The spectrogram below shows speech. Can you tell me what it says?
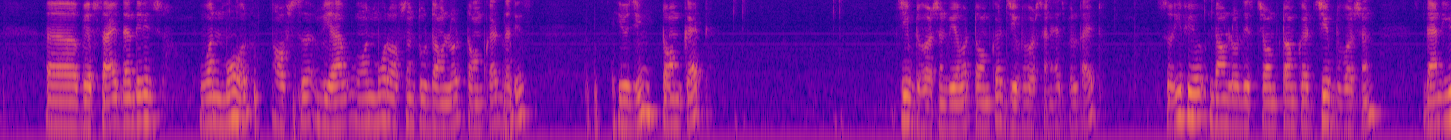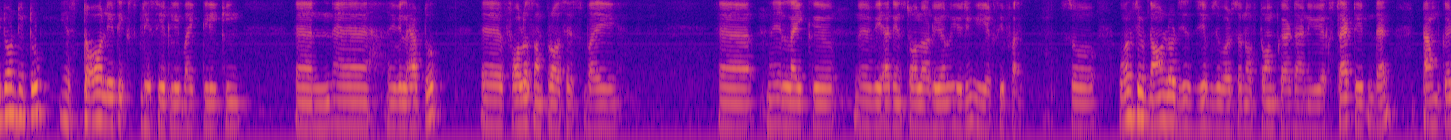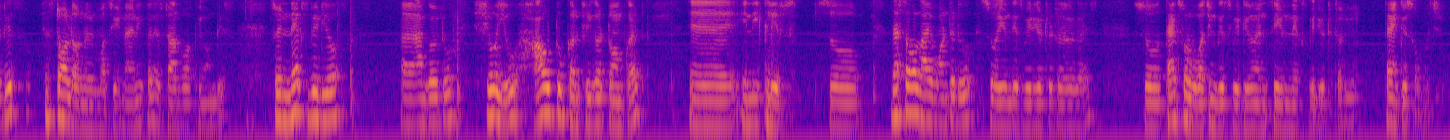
uh, website then there is one more option we have one more option to download tomcat that is using tomcat zipped version. We have a tomcat zipped version as well right so if you download this tomcat zipped version then you don't need to install it explicitly by clicking and uh, you will have to uh, follow some process by uh, like uh, we had installed earlier using exe file. So once you download this zips version of tomcat and you extract it then tomcat is installed on your machine and you can start working on this. So in next video uh, I'm going to show you how to configure tomcat uh, in Eclipse. So that's all I wanted to show you in this video tutorial guys. So thanks for watching this video and see you in next video tutorial. Thank you so much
